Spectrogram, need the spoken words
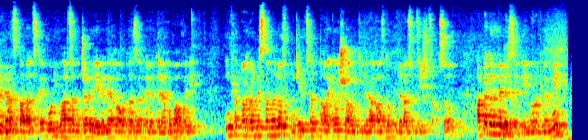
գնաց տարածքը, որի վարձավճարը եղել է 100.000 դրամով ավելի։ Ինքը անհանգստանալով ընկերության տարեկան շահույթի վրա ազդող լրացուցիչ ծախսով հակադրվել է Սերգեյ Մանուկյանին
